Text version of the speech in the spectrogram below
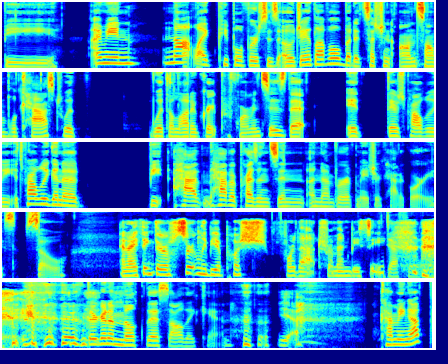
be, I mean, not like People versus OJ level, but it's such an ensemble cast with with a lot of great performances that it there's probably it's probably going to be have have a presence in a number of major categories. So And I think there'll certainly be a push for that from NBC. Definitely. They're going to milk this all they can. yeah. Coming up,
